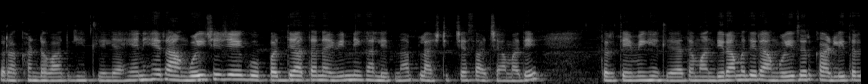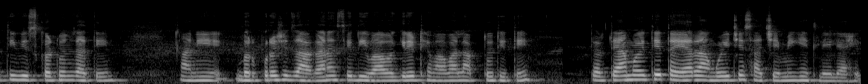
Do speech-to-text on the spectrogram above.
तर अखंड वात घेतलेली आहे. आणि हे रांगोळीचे जे गोपद्य आता नवीन निघालीत ना प्लास्टिकच्या साच्यामध्ये तर ते मी घेतलेलं. आता मंदिरामध्ये रांगोळी जर काढली तर ती विस्कटून जाते. आणि भरपूर अशी जागा नसते दिवा वगैरे ठेवावा लागतो तिथे. तर त्यामुळे ते तयार रांगोळीचे साचे मी घेतलेले आहेत.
